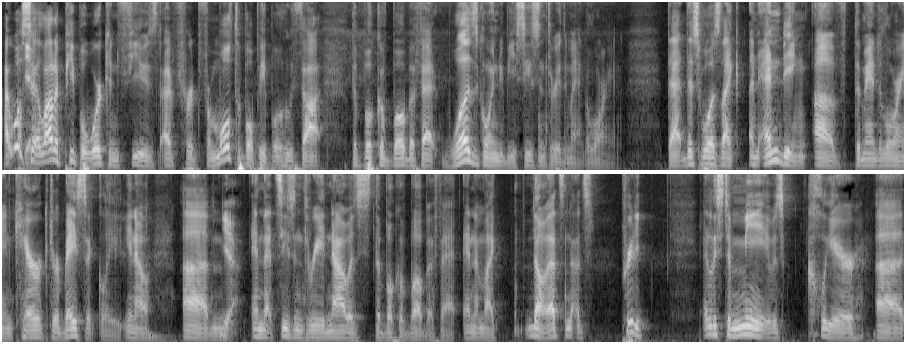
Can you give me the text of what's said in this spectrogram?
I will say a lot of people were confused. I've heard from multiple people who thought the Book of Boba Fett was going to be season three of The Mandalorian. That this was like an ending of the Mandalorian character, basically, you know. Um, Yeah. And that season three now is the Book of Boba Fett, and I'm like, no, that's not. It's pretty. At least to me, it was clear uh,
